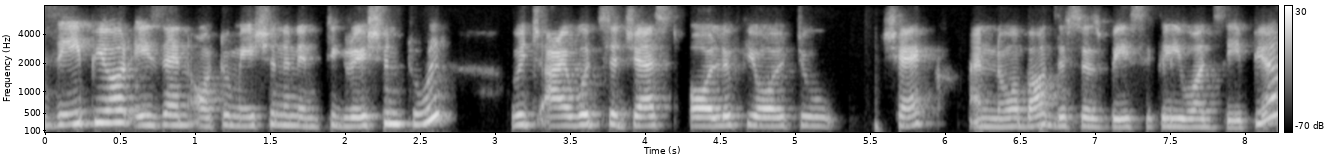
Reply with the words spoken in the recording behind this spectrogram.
Zapier is an automation and integration tool which i would suggest all of you all to check and know about. This is basically what zapier.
